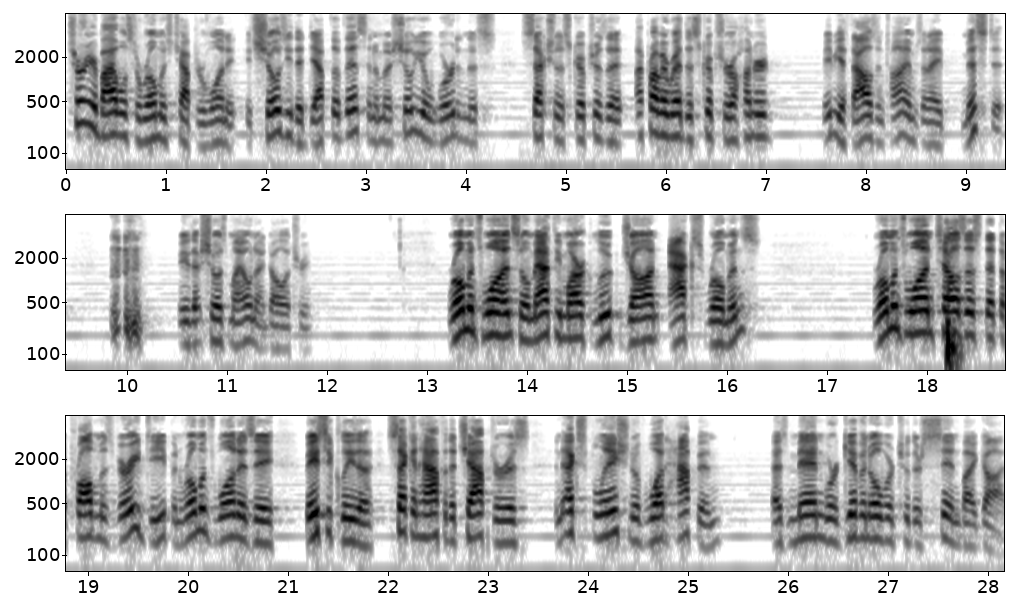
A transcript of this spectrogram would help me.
You turn your Bibles to Romans chapter 1, it, it shows you the depth of this. And I'm going to show you a word in this section of Scripture that I probably read this Scripture a hundred, maybe a thousand times, and I missed it. maybe that shows my own idolatry. Romans 1, so Matthew, Mark, Luke, John, Acts, Romans. Romans 1 tells us that the problem is very deep, and Romans 1 is a basically the second half of the chapter is an explanation of what happened as men were given over to their sin by God.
